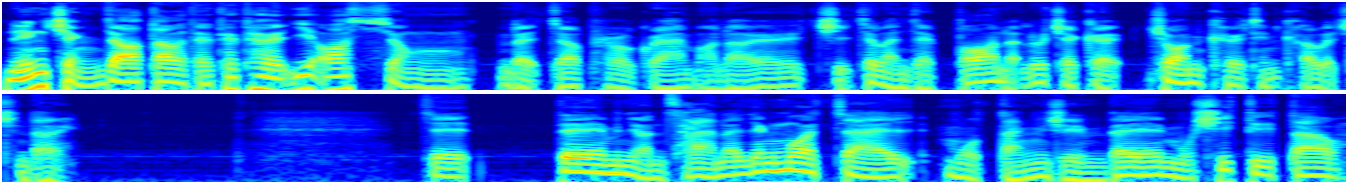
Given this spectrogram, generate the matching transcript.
Những chừng do tao thấy thế thôi ý ở xong để cho program ở nơi chỉ cho lần giải bón ở lúc cái John Curtin College đây chỉ tên nhận xa là những mua chạy một tầng dùm bê một sĩ tư tao.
